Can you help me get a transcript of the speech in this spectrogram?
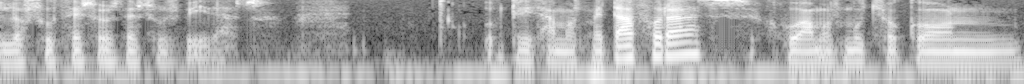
los sucesos de sus vidas utilizamos metáforas, jugamos mucho con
